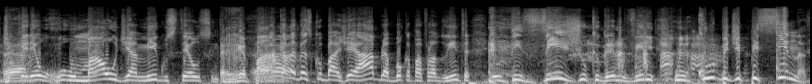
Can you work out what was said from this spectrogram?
de querer o, o mal de amigos teus. entendeu? Repara- Cada vez que o Bagé abre a boca pra falar do Inter, eu desejo que o Grêmio vire um clube de piscinas.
